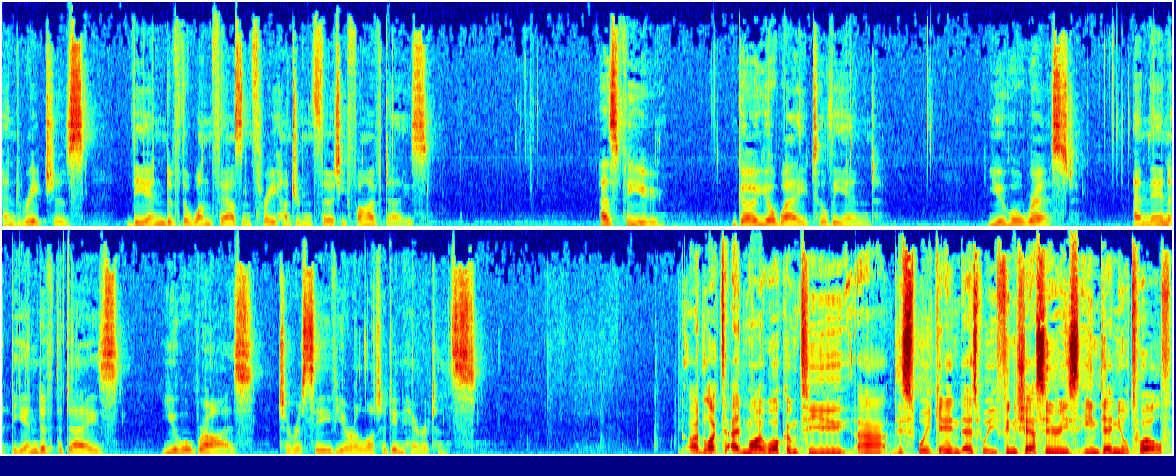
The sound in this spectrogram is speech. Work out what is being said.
and reaches the end of the 1,335 days. As for you, go your way till the end. You will rest, and then at the end of the days, you will rise to receive your allotted inheritance. I'd like to add my welcome to you uh, this weekend as we finish our series in Daniel 12.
